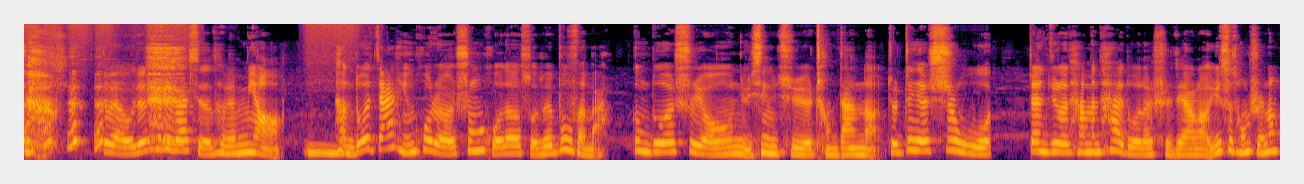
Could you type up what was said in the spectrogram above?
对，我觉得他这边写的特别妙，嗯很多家庭或者生活的琐碎部分吧，更多是由女性去承担的，就这些事物占据了他们太多的时间了。与此同时呢，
